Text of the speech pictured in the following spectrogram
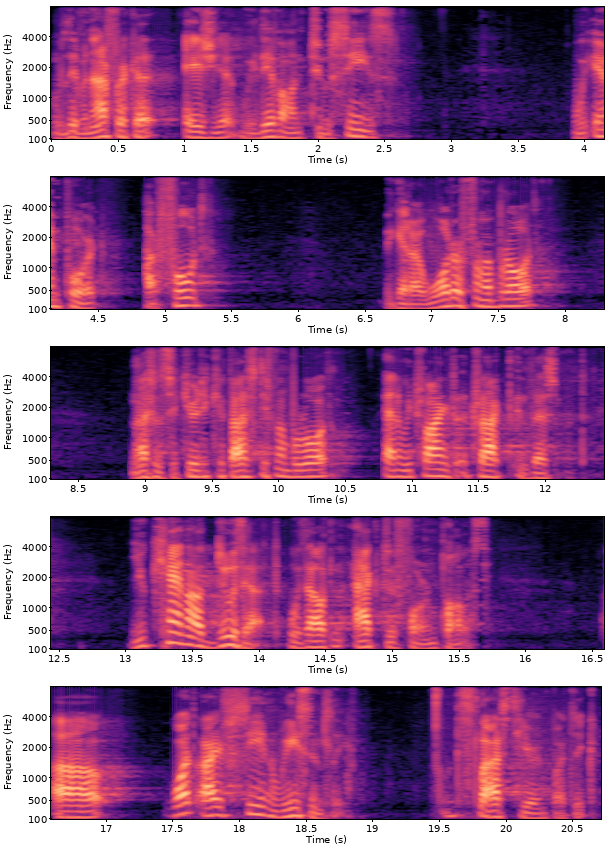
we live in Africa, Asia, we live on two seas. We import our food, we get our water from abroad, national security capacity from abroad, and we're trying to attract investment. You cannot do that without an active foreign policy. Uh, what I've seen recently, this last year in particular,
